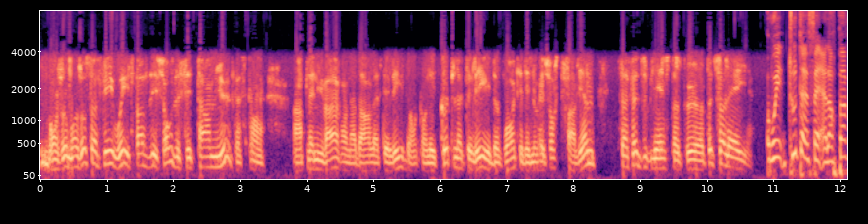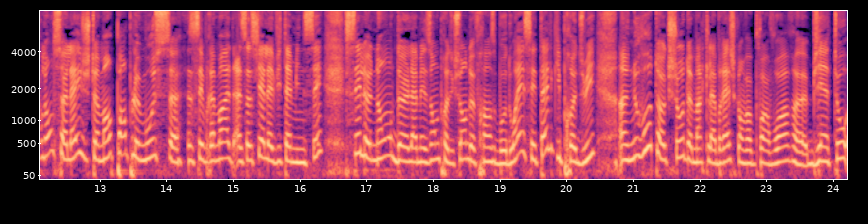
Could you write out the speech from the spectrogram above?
Bonjour, bonjour, Sophie. Oui, il se passe des choses et c'est tant mieux parce qu'en en plein hiver, on adore la télé. Donc, on écoute la télé et de voir qu'il y a des nouvelles choses qui s'en viennent, ça fait du bien. C'est un peu, un peu de soleil. Oui, tout à fait. Alors parlons de soleil justement. Pamplemousse, c'est vraiment associé à la vitamine C. C'est le nom de la maison de production de France Baudouin. C'est elle qui produit un nouveau talk show de Marc Labrèche qu'on va pouvoir voir euh, bientôt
